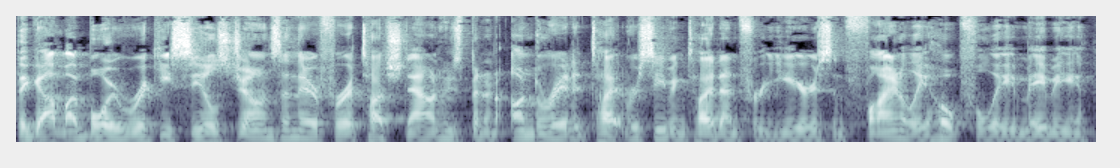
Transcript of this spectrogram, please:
They got my boy Ricky Seals Jones in there for a touchdown, who's been an underrated tight receiving tight end for years. And finally, hopefully, maybe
